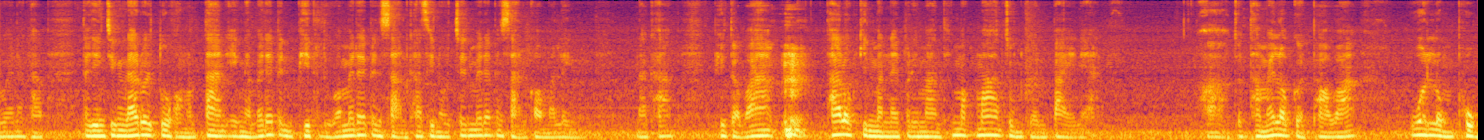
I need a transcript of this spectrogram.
ด้วยนะครับ แต่จริง ๆ แล้วโดยตัวของน้ำตาลเองเนี่ยไม่ได้เป็นพิษ หรือว่าไม่ได้เป็นสารคาซิโนเจน ไม่ได้เป็นสารก่อมะเร็งนะครับเพียงแต่ว่าถ้าเรากินมันในปริมาณที่มาก ๆ จนเกินไปเนี่ยจนทำให้เราเกิดภาวะอ้วนลงพุง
